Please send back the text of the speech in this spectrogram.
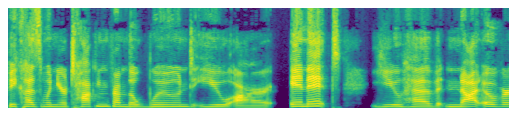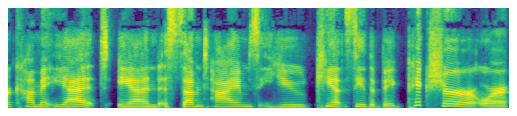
because when you're talking from the wound, you are in it, you have not overcome it yet. And sometimes you can't see the big picture or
